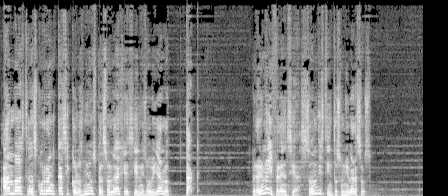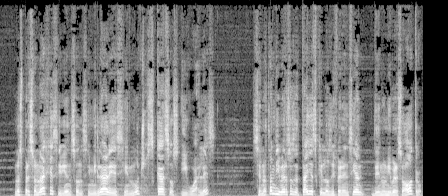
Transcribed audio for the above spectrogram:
Ambas transcurren casi con los mismos personajes y el mismo villano, Tak. Pero hay una diferencia, son distintos universos. Los personajes, si bien son similares y en muchos casos iguales, se notan diversos detalles que los diferencian de un universo a otro.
